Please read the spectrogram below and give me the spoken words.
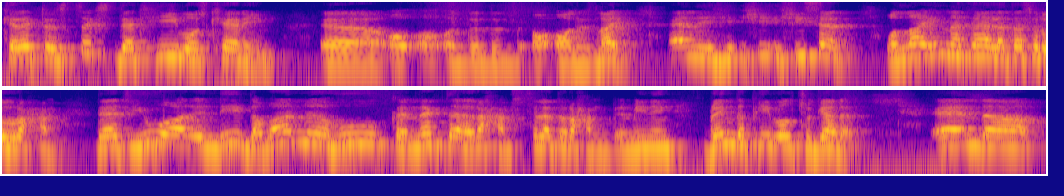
characteristics that he was carrying uh, all, all, the, the, all, his life. And he, she, she said, Wallahi innaka latasilu raham. That you are indeed the one who connect the raham, raham, meaning bring the people together. And, uh,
